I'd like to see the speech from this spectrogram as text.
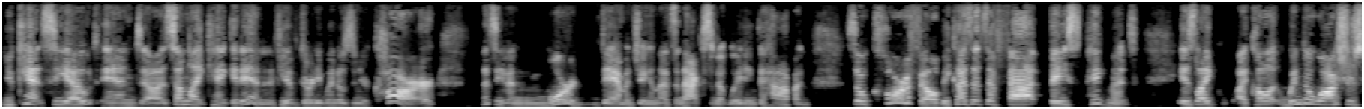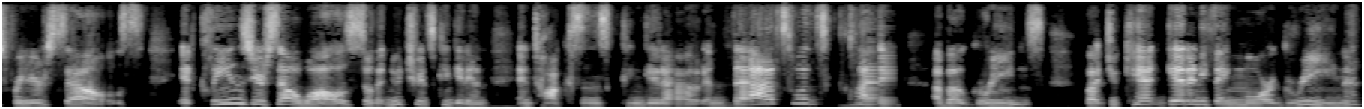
you can't see out and uh, sunlight can't get in. And if you have dirty windows in your car that's even more damaging and that's an accident waiting to happen. So chlorophyll because it's a fat based pigment is like i call it window washers for your cells. It cleans your cell walls so that nutrients can get in and toxins can get out and that's what's cleaning about greens. But you can't get anything more green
